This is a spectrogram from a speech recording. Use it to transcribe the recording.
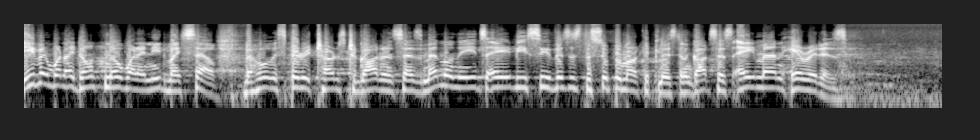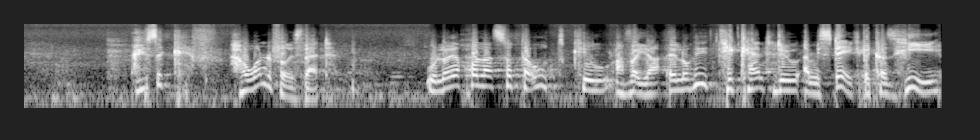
Even when I don't know what I need myself, the Holy Spirit turns to God and says, Meno needs A, B, C, this is the supermarket list. And God says, Amen, here it is. How wonderful is that? He can't do a mistake because he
